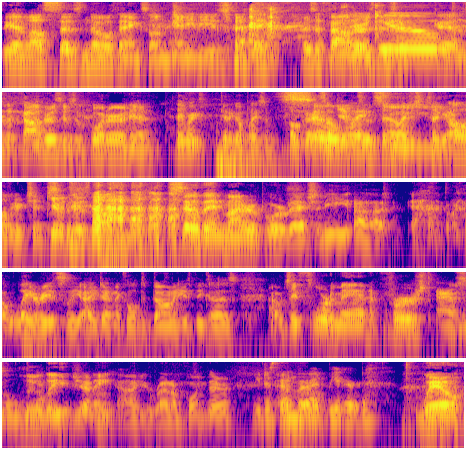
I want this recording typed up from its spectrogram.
The end Louse says no thanks on any of these. Thank- there's a founders, Thank there's a, you. there's a founders, there's a porter. Yeah. I think we're gonna go play some poker So- at some Give it to us. So I just took Yeah. all of your chips. Give it to us, Dalton. so then my report would actually be uh, hilariously identical to Donnie's because I would say Florida Man first, absolutely, Jenny. Uh, you're right on point there. You just And like then- red beard. Well,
